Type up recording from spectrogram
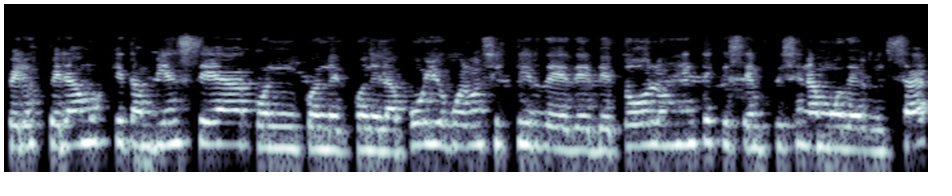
pero esperamos que también sea con, con, el, con el, apoyo, vuelvo a insistir, de, de, de todos los entes que se empiecen a modernizar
